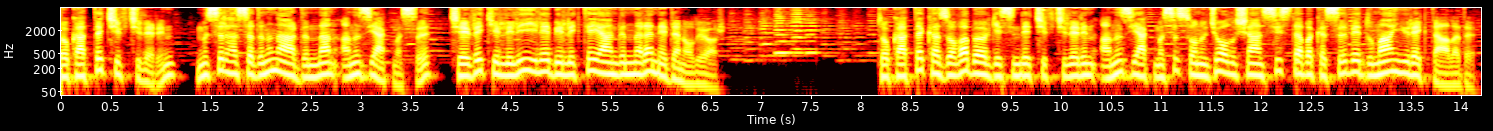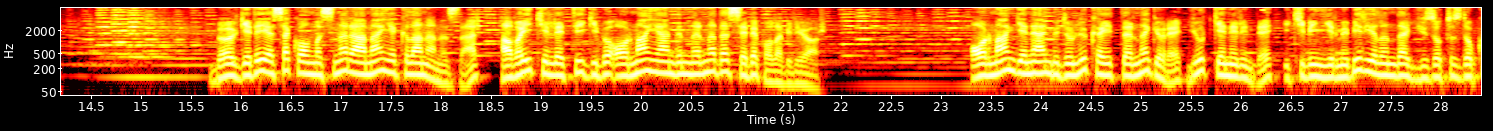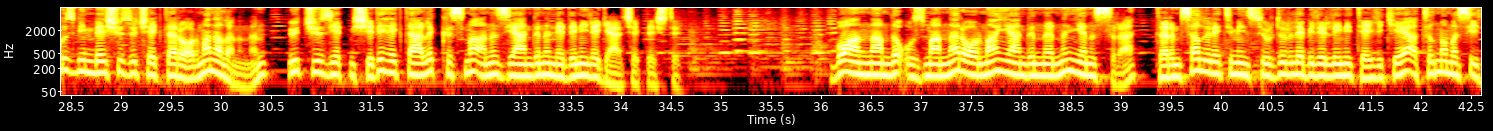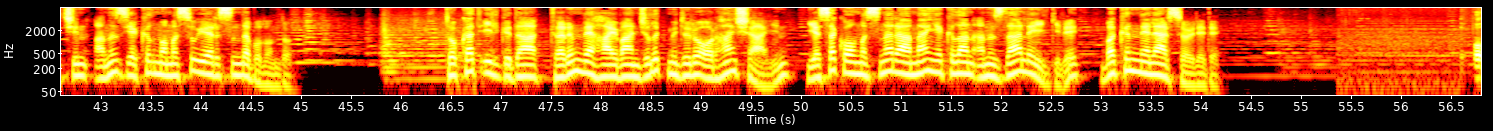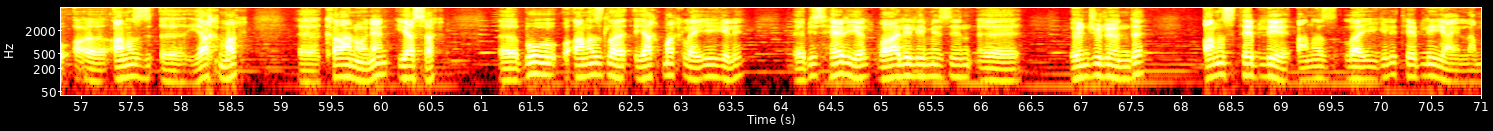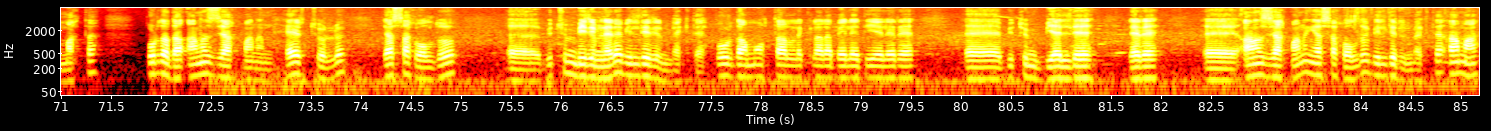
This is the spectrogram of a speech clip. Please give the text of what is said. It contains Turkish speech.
Tokat'ta çiftçilerin, mısır hasadının ardından anız yakması, çevre kirliliği ile birlikte yangınlara neden oluyor. Tokat'ta Kazova bölgesinde çiftçilerin anız yakması sonucu oluşan sis tabakası ve duman yürek dağladı. Bölgede yasak olmasına rağmen yakılan anızlar, havayı kirlettiği gibi orman yangınlarına da sebep olabiliyor. Orman Genel Müdürlüğü kayıtlarına göre yurt genelinde 2021 yılında 139.503 hektar orman alanının 377 hektarlık kısmı anız yangını nedeniyle gerçekleşti. Bu anlamda uzmanlar orman yangınlarının yanı sıra tarımsal üretimin sürdürülebilirliğini tehlikeye atılmaması için anız yakılmaması uyarısında bulundu. Tokat İl Gıda, Tarım ve Hayvancılık Müdürü Orhan Şahin, yasak olmasına rağmen yakılan anızlarla ilgili, bakın neler söyledi. Bu e, anız e, yakmak e, kanunen yasak. Bu anızla yakmakla ilgili biz her yıl valiliğimizin öncülüğünde anız tebliğ, anızla ilgili tebliğ yayınlanmakta. Burada da anız yakmanın her türlü yasak olduğu bütün birimlere bildirilmekte. Burada muhtarlıklara, belediyelere, e, bütün beldelere e, anız yakmanın yasak olduğu bildirilmekte. Ama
